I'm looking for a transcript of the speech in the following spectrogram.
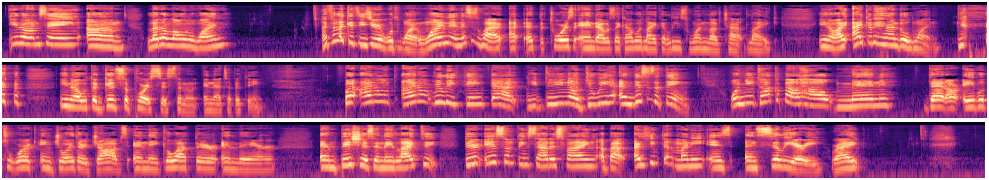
You know what I'm saying? Um, let alone one. I feel like it's easier with one. One, and this is why I, at the towards the end, I was like, I would like at least one love child. Like, you know, I, I could handle one, you know, with a good support system and that type of thing. But I don't I don't really think that you, do you know do we and this is the thing when you talk about how men that are able to work enjoy their jobs and they go out there and they're ambitious and they like to there is something satisfying about I think that money is ancillary, right?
